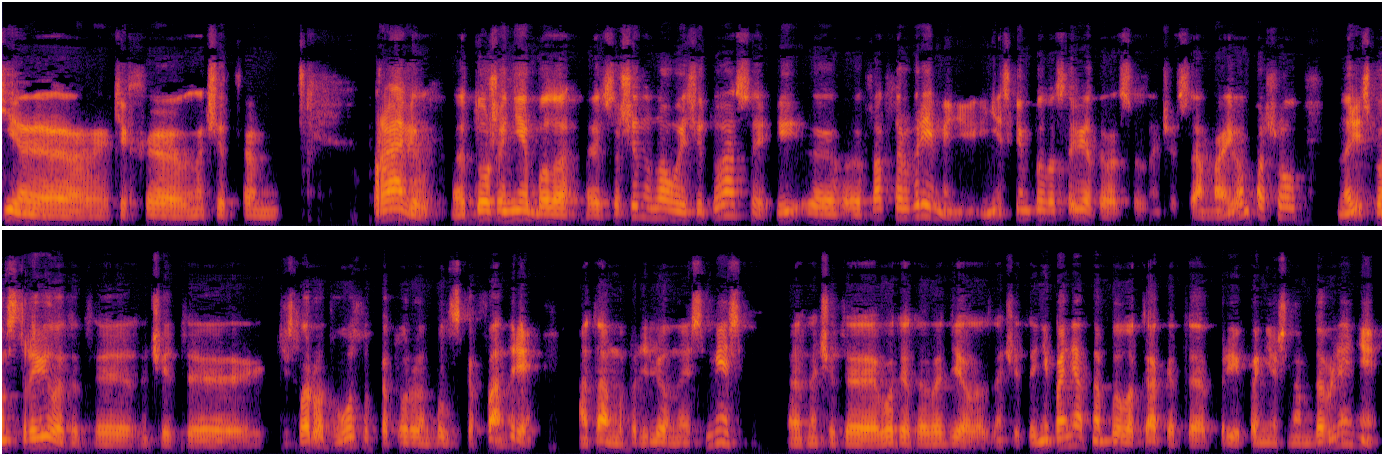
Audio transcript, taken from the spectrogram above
этих, значит, правил э, тоже не было. Это совершенно новая ситуация и э, фактор времени. И не с кем было советоваться, значит, сам. И он пошел на риск, он стравил этот, э, значит, кислород, воздух, который он был в скафандре, а там определенная смесь, значит, вот этого дела, значит, и непонятно было, как это при пониженном давлении,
